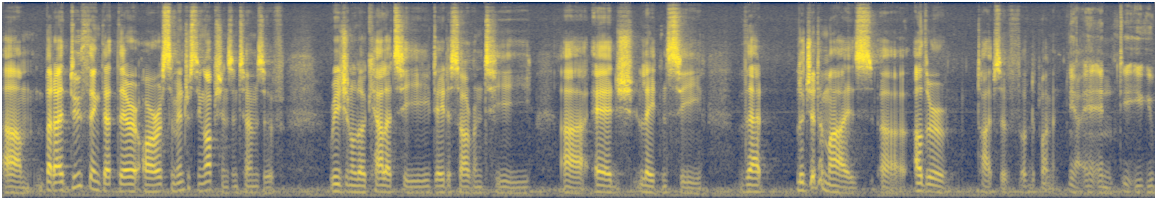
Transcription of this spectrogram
Um, but I do think that there are some interesting options in terms of regional locality, data sovereignty, uh, edge latency that legitimize uh, other types of, of deployment. Yeah, and, and you, you,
